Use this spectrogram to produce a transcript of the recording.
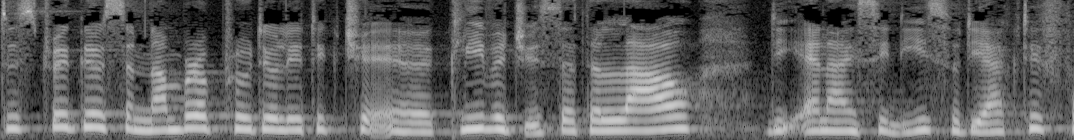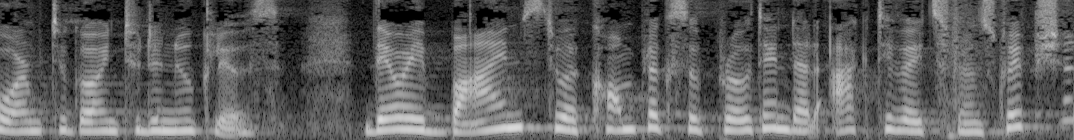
This triggers a number of proteolytic ch- uh, cleavages that allow the NICD, so the active form, to go into the nucleus. There it binds to a complex of protein that activates transcription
